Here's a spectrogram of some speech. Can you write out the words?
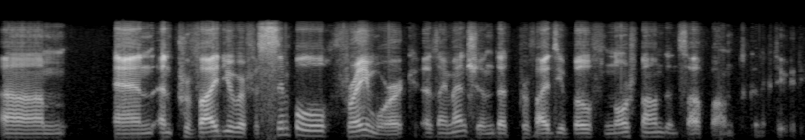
um, and, and provide you with a simple framework, as I mentioned, that provides you both northbound and southbound connectivity.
